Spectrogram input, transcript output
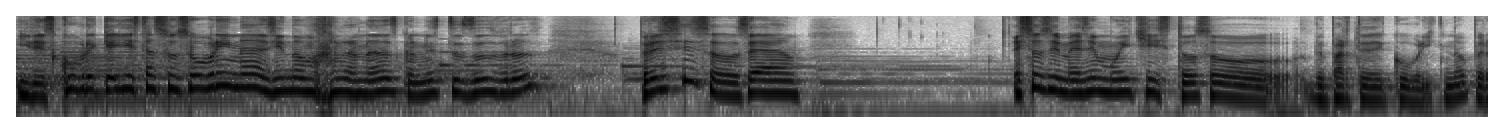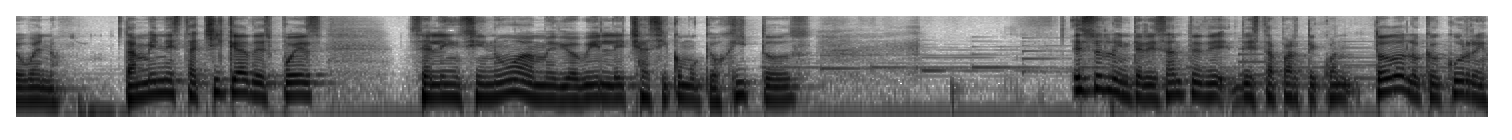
y descubre que ahí está su sobrina haciendo marranadas con estos dos bros. Pero es eso, o sea... Eso se me hace muy chistoso de parte de Kubrick, ¿no? Pero bueno. También esta chica después se le insinúa medio Bill, le echa así como que ojitos. Eso es lo interesante de, esta parte. Cuando, todo lo que ocurre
